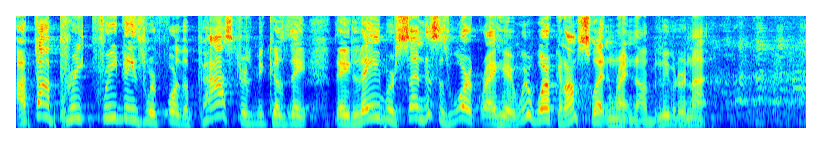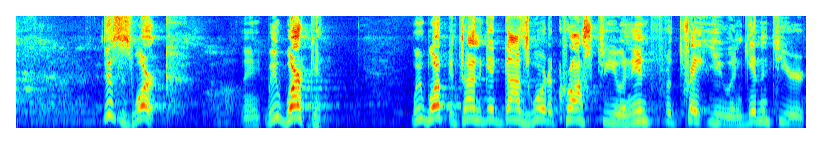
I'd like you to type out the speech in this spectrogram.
I thought pre, free days were for the pastors because they, they labor. Son, this is work right here. We're working. I'm sweating right now, believe it or not. This is work. We're working. We're working trying to get God's word across to you and infiltrate you and get into your,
